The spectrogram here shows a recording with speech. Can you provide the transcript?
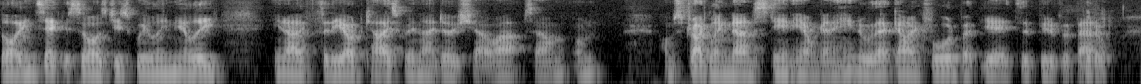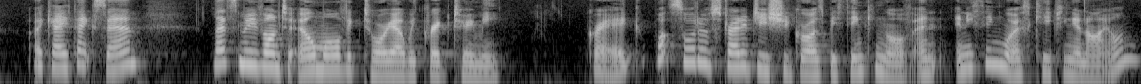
or insecticides just willy nilly, you know, for the odd case when they do show up. So I'm, I'm, I'm struggling to understand how I'm going to handle that going forward. But yeah, it's a bit of a battle. Okay, thanks, Sam. Let's move on to Elmore, Victoria with Greg Toomey. Greg, what sort of strategies should growers be thinking of and anything worth keeping an eye on?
